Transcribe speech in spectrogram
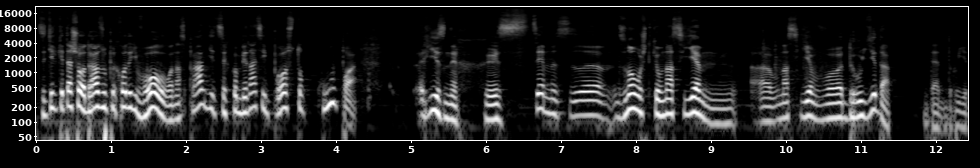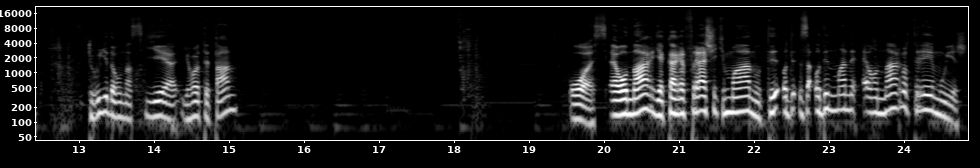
Це тільки те, що одразу приходить в голову. Насправді цих комбінацій просто купа. Різних. З цим, з, знову ж таки, у нас є. е, У нас є в друїда. Де друїд? В друїда у нас є його титан. Ось, Еонар, яка рефрешить ману. Ти оди- за один мани Еонар отримуєш.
